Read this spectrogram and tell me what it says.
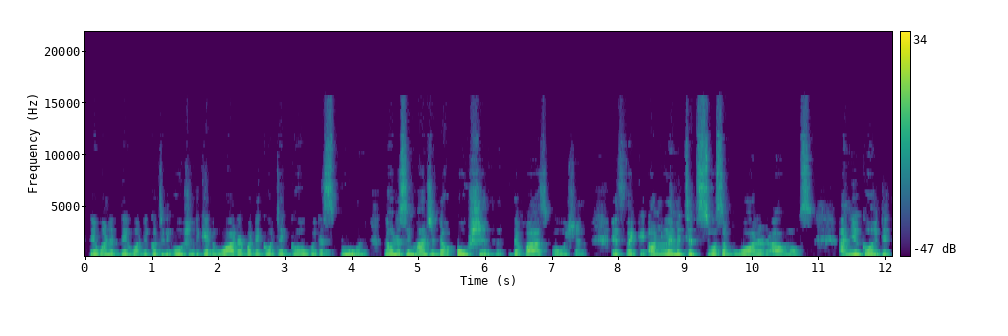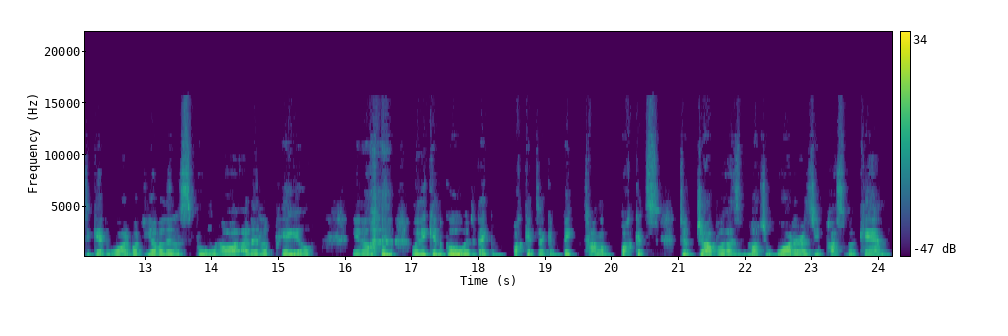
They want to, they want to go to the ocean to get water, but they go to go with a spoon. Now let's imagine the ocean, the vast ocean. It's like an unlimited source of water almost. And you're going there to get water, but you have a little spoon or a little pail you know, when you can go with like buckets, like a big tongue of buckets to drop as much water as you possibly can.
